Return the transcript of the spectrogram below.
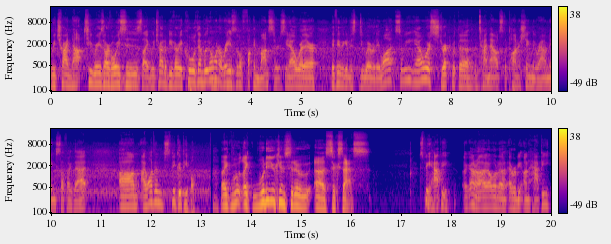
we try not to raise our voices. Like we try to be very cool with them, but we don't want to raise little fucking monsters, you know, where they're they think they can just do whatever they want. So we you know we're strict with the, the timeouts, the punishing, the grounding, stuff like that. Um, I want them to be good people. Like, like, what do you consider uh, success? just being happy. Like I don't know, I don't want to ever be unhappy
